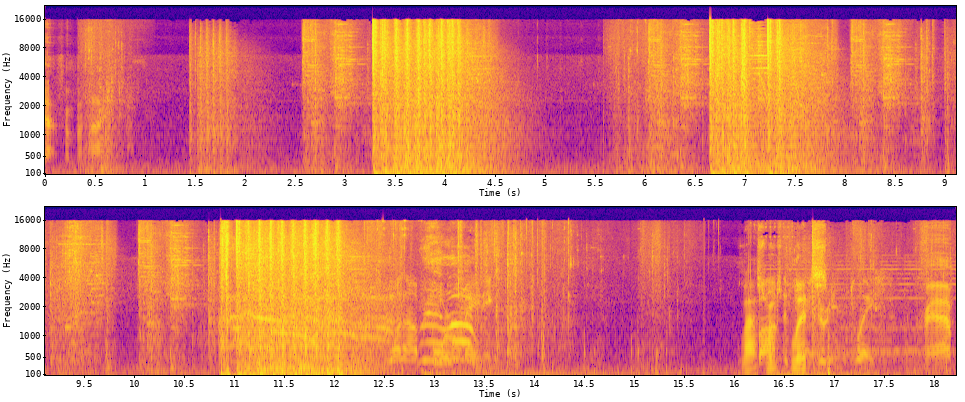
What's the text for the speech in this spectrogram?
shot from behind. One op four remaining. Last one's blitz. Crap.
